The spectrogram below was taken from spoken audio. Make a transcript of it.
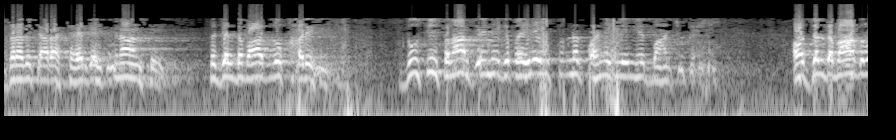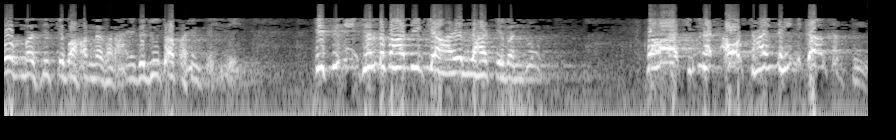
ذرا بیچارہ شہر کا اطمینان سے تو جلد باز لوگ کھڑے ہیں دوسری سلام پھیرنے کے پہلے ہی سنت پڑھنے کے لیے نیت باندھ چکے ہیں اور جلد باز لوگ مسجد کے باہر نظر آئیں گے، جوتا پہن کے لیے۔ اتنی جلد بازی کیا ہے اللہ کے بندو؟ پانچ منٹ اور ٹائم نہیں نکال سکتی۔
